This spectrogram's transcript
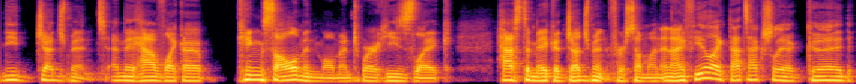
need judgment. And they have like a King Solomon moment where he's like, has to make a judgment for someone. And I feel like that's actually a good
